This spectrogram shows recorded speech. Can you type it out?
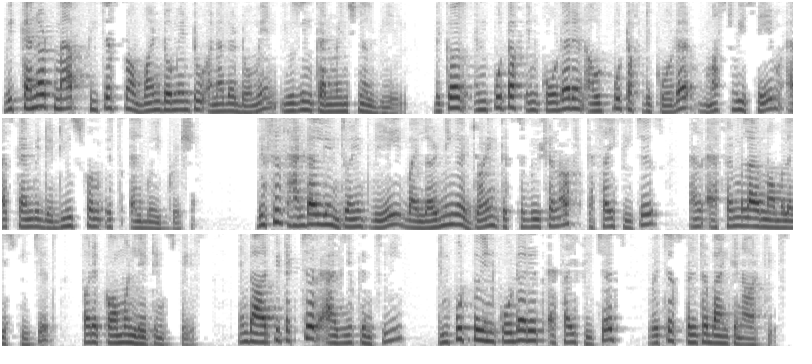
We cannot map features from one domain to another domain using conventional VAE because input of encoder and output of decoder must be same as can be deduced from its ELBO equation. This is handled in joint VAE by learning a joint distribution of SI features and fMLLR normalized features for a common latent space. In the architecture, as you can see, input to encoder is SI features, which is filter bank in our case.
